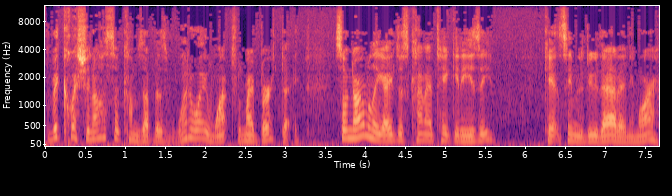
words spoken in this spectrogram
the big question also comes up is what do I want for my birthday? So normally I just kind of take it easy. Can't seem to do that anymore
